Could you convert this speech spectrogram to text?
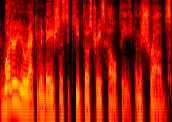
what are your recommendations to keep those trees healthy and the shrubs?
